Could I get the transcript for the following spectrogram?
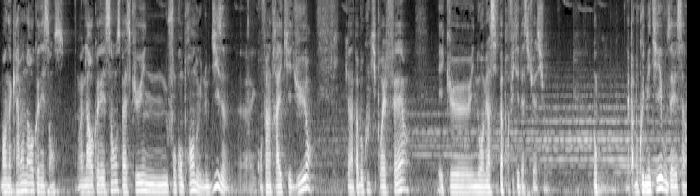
bah, on a clairement de la reconnaissance. On a de la reconnaissance parce qu'ils nous font comprendre ou ils nous disent euh, qu'on fait un travail qui est dur, qu'il n'y en a pas beaucoup qui pourraient le faire et qu'ils nous remercient de pas profiter de la situation. Donc, il n'y a pas beaucoup de métiers, vous avez ça.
